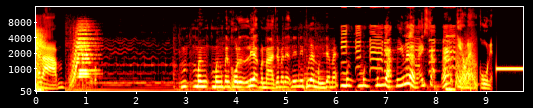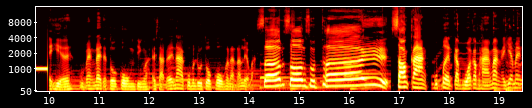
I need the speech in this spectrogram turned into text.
ฉลามมึง มึงมึงเป็นคนเรียกมันมาใช่ไหมเนี่ยนี่นี่เพื่อนมึงใช่ไหมมึงมึงมึงอยากมีเรื่องไอ้สัตว์ฮะเกี่ยวอะไรกับกูเนี่ยไอ้เหี้ยเอ้ยกูแม่งได้แต่ตัวโกงจริงวะไอสัตว์ไอ้ยหน้ากูมันดูตัวโกงขนาดนั้นเลยวะสามซองสุดท้ายซองกลางกูเปิดกับหัวกับหางบ้างไอ้เหี้ยแม่ง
